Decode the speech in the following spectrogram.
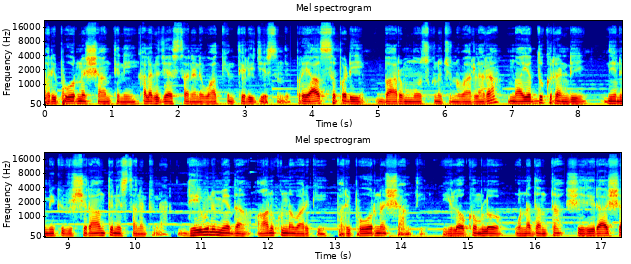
పరిపూర్ణ శాంతిని కలగజేస్తానని వాక్యం తెలియజేస్తుంది. ప్రయాసపడి భారం మోసుకునిచున్న వారులారా నా ఎద్దుకు రండి. నేను మీకు విశ్రాంతినిస్తానంటున్నాడు. దేవుని మీద ఆనుకున్న వారికి పరిపూర్ణ శాంతి. ఈ లోకంలో ఉన్నదంతా శరీరాశ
